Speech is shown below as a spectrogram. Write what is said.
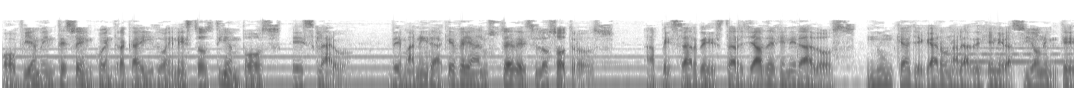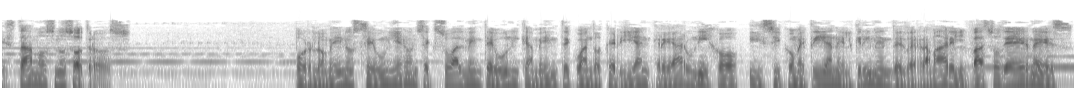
Obviamente se encuentra caído en estos tiempos, es claro. De manera que vean ustedes los otros. A pesar de estar ya degenerados, nunca llegaron a la degeneración en que estamos nosotros por lo menos se unieron sexualmente únicamente cuando querían crear un hijo, y si cometían el crimen de derramar el vaso de Hermes,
